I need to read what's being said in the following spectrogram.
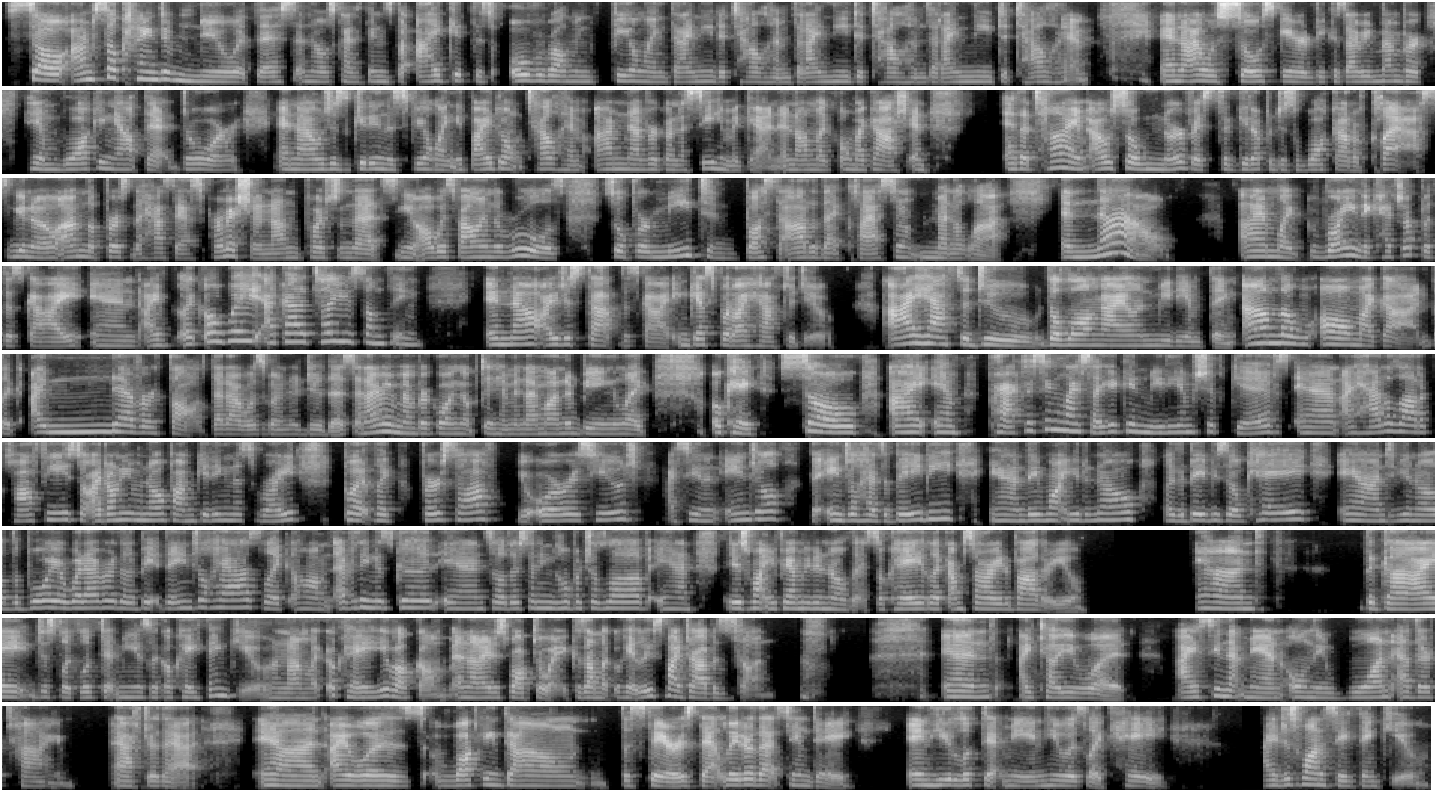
so I'm still kind of new at this and those kind of things, but I get this overwhelming feeling that I need to tell him, that I need to tell him, that I need to tell him. And I was so scared because I remember him walking out that door and I was just getting this feeling if I don't tell him, I'm never going to see him again. And I'm like, oh my gosh. And at the time I was so nervous to get up and just walk out of class. You know, I'm the person that has to ask permission. I'm the person that's, you know, always following the rules. So for me to bust out of that classroom meant a lot. And now I'm like running to catch up with this guy and I'm like, oh wait, I gotta tell you something. And now I just stopped this guy. And guess what I have to do? I have to do the Long Island medium thing. I'm the oh my God. Like I never thought that I was going to do this. And I remember going up to him and I'm on him being like, okay, so I am practicing my psychic and mediumship gifts, and I had a lot of coffee. So I don't even know if I'm getting this right. But like, first off, your aura is huge. I see an angel. The angel has a baby, and they want you to know like the baby's okay. And you know, the boy or whatever the, the angel has, like um everything is good. And so they're sending you a whole bunch of love and and they just want your family to know this. Okay. Like, I'm sorry to bother you. And the guy just like looked at me. He's like, okay, thank you. And I'm like, okay, you're welcome. And then I just walked away because I'm like, okay, at least my job is done. and I tell you what, I seen that man only one other time after that. And I was walking down the stairs that later that same day. And he looked at me and he was like, Hey, I just want to say thank you.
